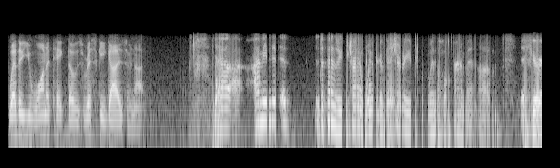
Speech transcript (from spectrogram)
whether you want to take those risky guys or not. Yeah, I mean it, it. It depends. Are you trying to win your division, or are you trying to win the whole tournament? Um, if you're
